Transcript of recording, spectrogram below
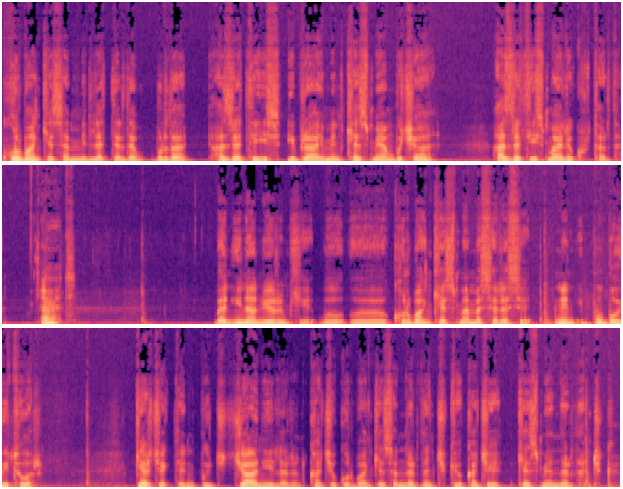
Kurban kesen milletlerde burada Hazreti İbrahim'in kesmeyen bıçağı Hazreti İsmail'i kurtardı. Evet. Ben inanıyorum ki bu e, kurban kesme meselesinin bu boyutu var. Gerçekten bu canilerin kaçı kurban kesenlerden çıkıyor, kaçı kesmeyenlerden çıkıyor.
